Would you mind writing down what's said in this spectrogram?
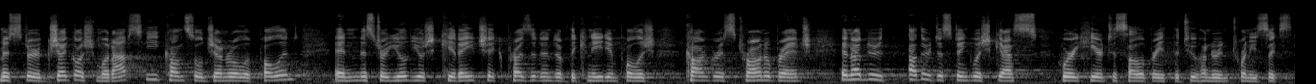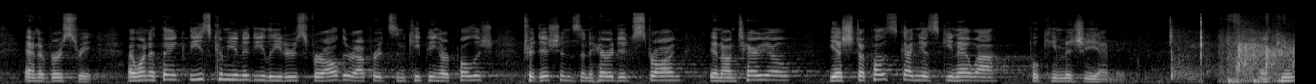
Mr. Grzegorz Morawski, Consul General of Poland, and Mr. Juliusz Kirejczyk, President of the Canadian-Polish Congress, Toronto branch, and other, other distinguished guests who are here to celebrate the 226th anniversary. I want to thank these community leaders for all their efforts in keeping our Polish traditions and heritage strong in Ontario. Jeszcze Polska nie zginęła, póki my żyjemy. Thank you.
